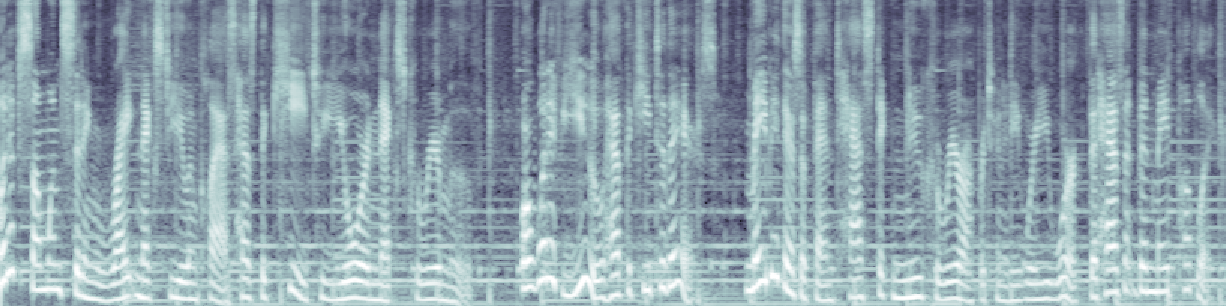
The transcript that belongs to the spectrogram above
What if someone sitting right next to you in class has the key to your next career move? Or what if you have the key to theirs? Maybe there's a fantastic new career opportunity where you work that hasn't been made public.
